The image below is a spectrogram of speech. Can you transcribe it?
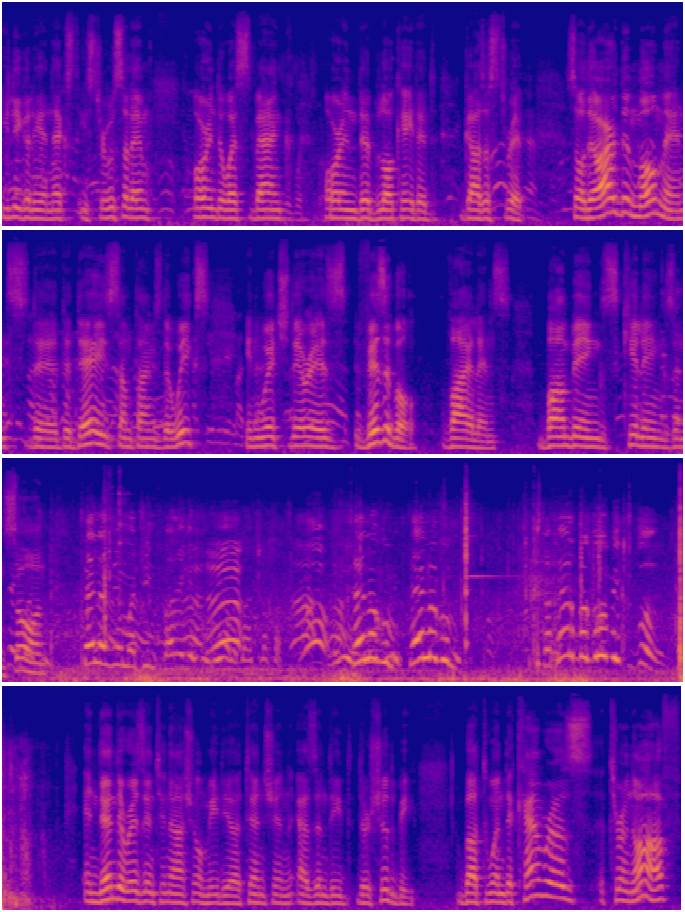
illegally annexed East Jerusalem, or in the West Bank, or in the blockaded Gaza Strip. So there are the moments, the, the days, sometimes the weeks, in which there is visible violence, bombings, killings, and so on. And then there is international media attention, as indeed there should be. But when the cameras turn off,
